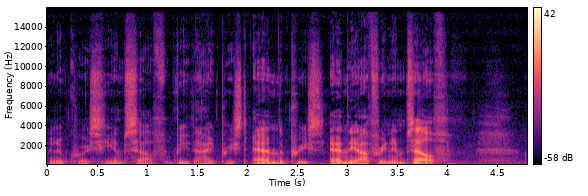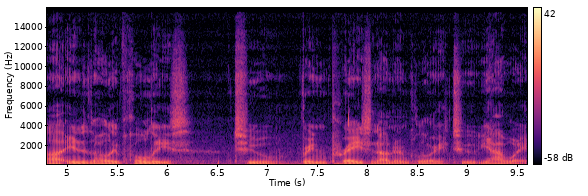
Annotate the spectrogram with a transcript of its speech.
And of course, he himself will be the high priest and the priest and the offering himself uh, into the Holy of Holies to bring praise and honor and glory to Yahweh.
